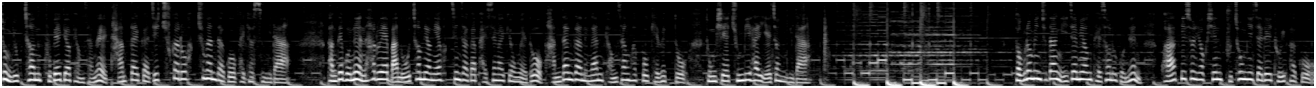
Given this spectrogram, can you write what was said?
총 6,900여 병상을 다음 달까지 추가로 확충한다고 밝혔습니다. 방대본은 하루에 1만 5천 명의 확진자가 발생할 경우에도 감당 가능한 병상 확보 계획도 동시에 준비할 예정입니다. 더불어민주당 이재명 대선 후보는 과학기술혁신 부총리제를 도입하고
